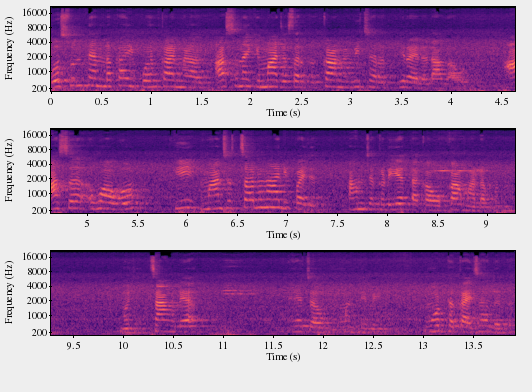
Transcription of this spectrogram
बसून त्यांना काही पण काय मिळावं. असं नाही की माझ्यासारखं काम विचारत फिरायला लागावं. असं व्हावं की माणसं चालून आली पाहिजेत. आमच्याकडे येता का हो कामाला म्हणून? म्हणजे चांगल्या ह्याच्या म्हणते मी मोठं काय झालं तर.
